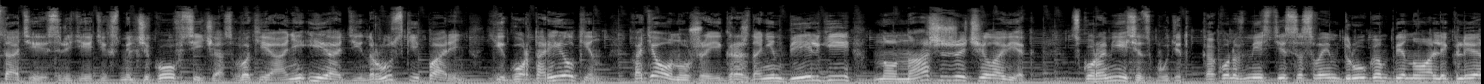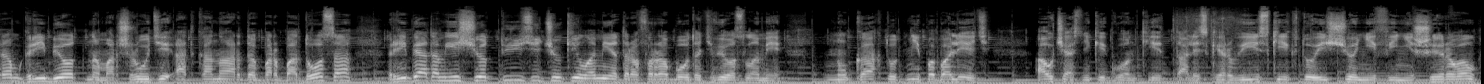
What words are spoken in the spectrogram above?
Кстати, среди этих смельчаков сейчас в океане и один русский парень, Егор Тарелкин. Хотя он уже и гражданин Бельгии, но наш же человек. Скоро месяц будет, как он вместе со своим другом Бенуа Леклером гребет на маршруте от Канар до Барбадоса. Ребятам еще тысячу километров работать веслами. Ну как тут не поболеть? А участники гонки Талискер Виски, кто еще не финишировал,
